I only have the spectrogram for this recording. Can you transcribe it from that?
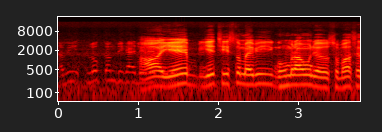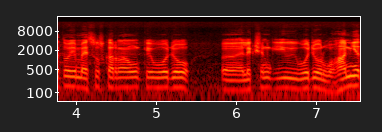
अभी लोग कम दिखाई दे हाँ ये ये चीज़ तो मैं भी घूम रहा हूँ जो सुबह से तो ये महसूस कर रहा हूँ कि वो जो इलेक्शन की वो जो रूहानियत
